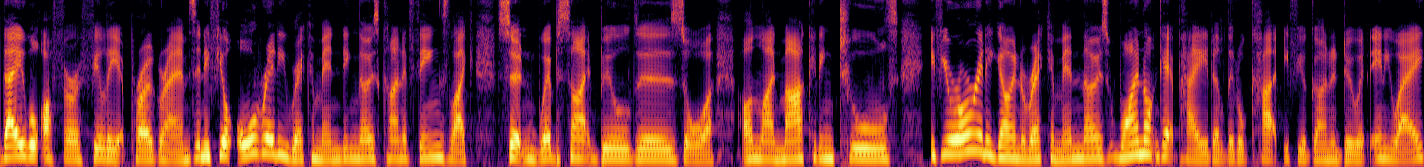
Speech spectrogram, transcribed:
they will offer affiliate programs. And if you're already recommending those kind of things, like certain website builders or online marketing tools, if you're already going to recommend those, why not get paid a little cut if you're going to do it anyway?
